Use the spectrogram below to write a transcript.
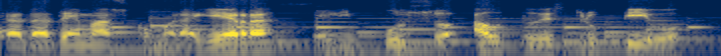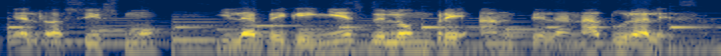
Trata temas como la guerra, el impulso autodestructivo, el racismo y la pequeñez del hombre ante la naturaleza.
